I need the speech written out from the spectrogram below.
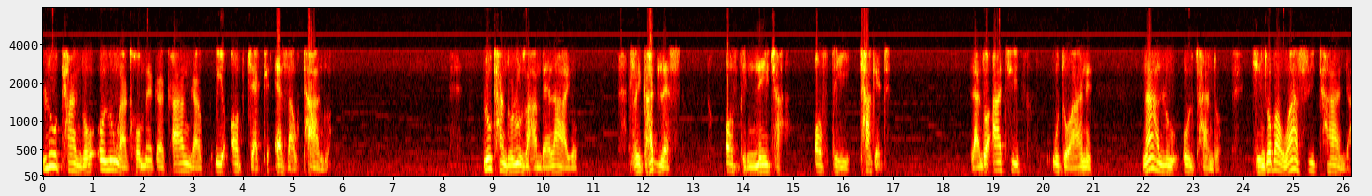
luthando olungaxhomekekanga kwi-object ezawuthandwa. Luthando luzahambelayo regardless of the nature of the target. Laa nto athi ujohane nalu oluthando yinto yoba wasithanda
